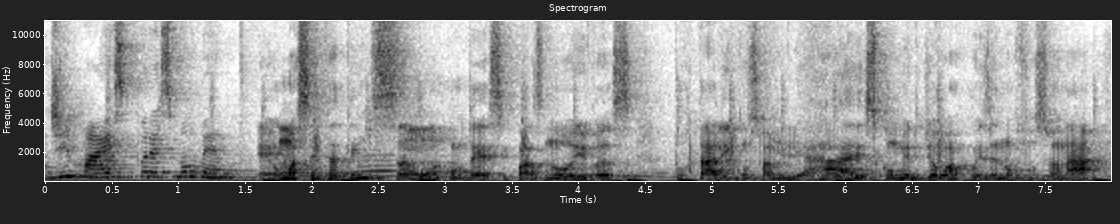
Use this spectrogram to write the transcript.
demais por esse momento. É, uma certa tensão acontece com as noivas por estar ali com os familiares, com medo de alguma coisa não funcionar,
